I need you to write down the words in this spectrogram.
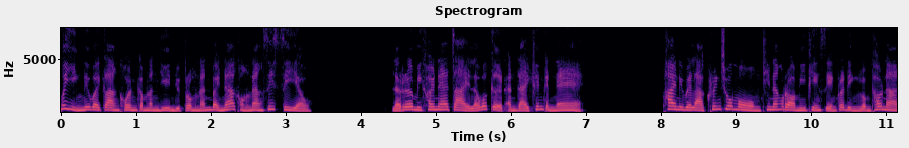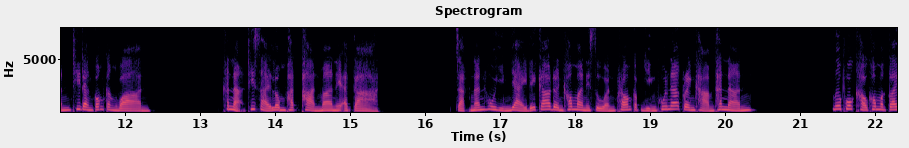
เมื่อหญิงในวัยกลางคนกำลังยืนอยู่ตรงนั้นใบหน้าของนางซีดเซียว และเริ่มมีค่อยแน่ใจแล้วว่าเกิดอันใดขึ้นกันแน่ ภายในเวลาครึ่งชั่วโมงที่นั่งรอมีเพียงเสียงกระดิ่งลมเท่านั้นที่ดังก้องกังวาน ขณะที่สายลมพัดผ่านมาในอากาศ จากนั้นหูหญิงใหญ่ได้ก้าวเดินเข้ามาในสวนพร้อมกับหญิงผู้น่าเกรงขามท่านนั้น เมื่อพวกเขาเข้ามาใกล้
